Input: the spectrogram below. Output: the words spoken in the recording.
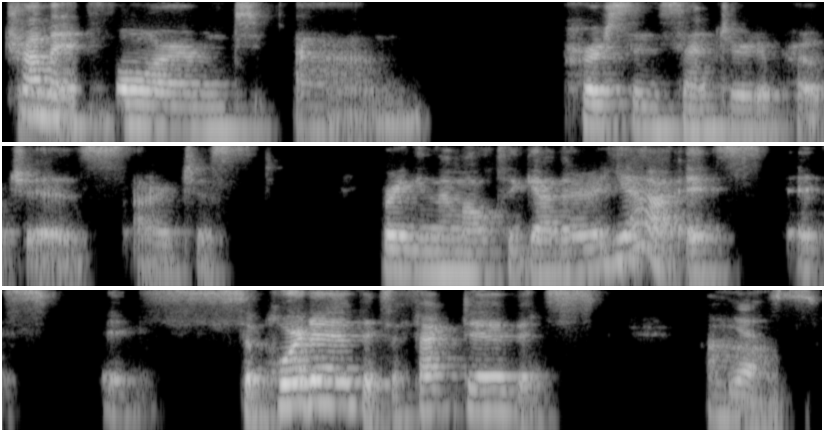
trauma informed, um, person centered approaches are just bringing them all together. Yeah, it's it's it's supportive, it's effective, it's um, yes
